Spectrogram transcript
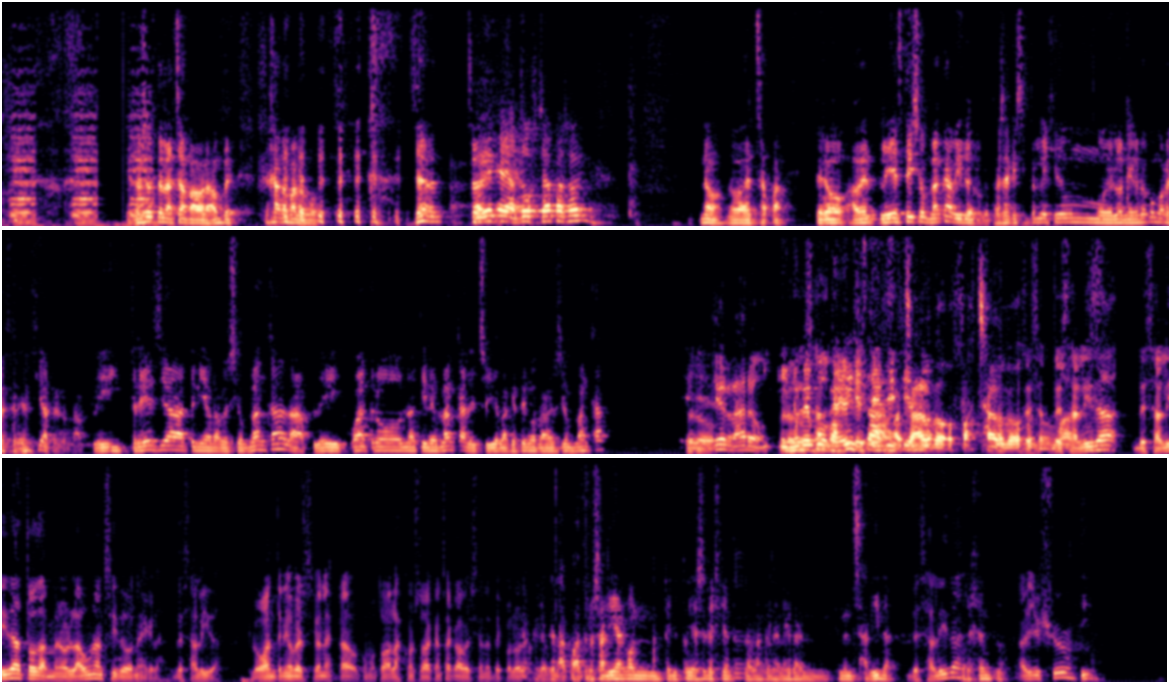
Que no suelte la chapa ahora, hombre. Déjala para luego. ¿Puede que haya dos chapas hoy? No, no va a haber chapa. Pero, a ver, PlayStation blanca ha habido. Lo que pasa es que siempre he elegido un modelo negro como referencia, pero la Play 3 ya tenía una versión blanca, la Play 4 la tiene blanca, de hecho yo la que tengo es la versión blanca. Pero- Qué raro. y, no me puedo creer que estés diciendo... Fachardo, fachardo. De, salida, de salida todas menos la una han sido negras, de salida. Luego han tenido versiones, claro, como todas las consolas que han sacado versiones de colores. Yo creo que la 4 salía con. Podías elegir entre la blanca y la negra en, en salida, ¿De salida? por ejemplo. ¿Are you sure? Sí.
